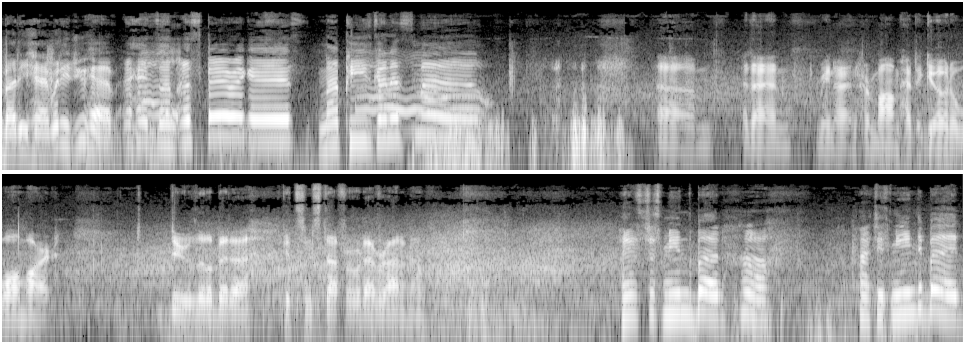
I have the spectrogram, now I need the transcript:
Buddy had, what did you have? I had some asparagus. My pee's gonna smell. um, and then Rhena and her mom had to go to Walmart, do a little bit of, get some stuff or whatever, I don't know. It's just me and the bud, huh? It's just me and the bud.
